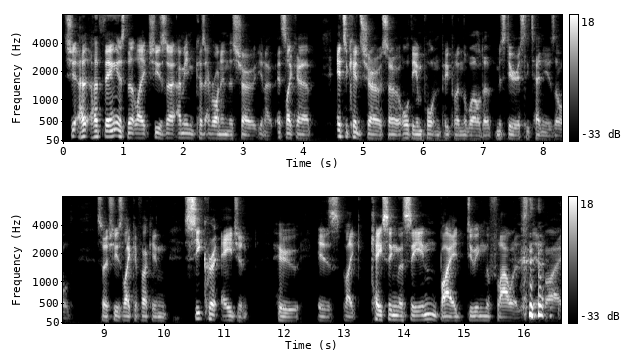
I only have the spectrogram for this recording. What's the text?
she, her, her thing is that like she's, uh, I mean, because everyone in this show, you know, it's like a, it's a kids show, so all the important people in the world are mysteriously ten years old. So she's like a fucking secret agent who is like casing the scene by doing the flowers nearby.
